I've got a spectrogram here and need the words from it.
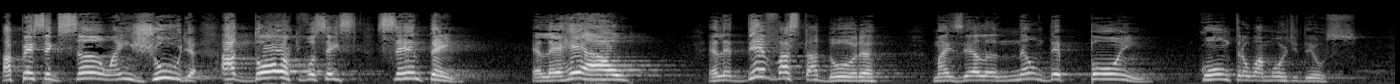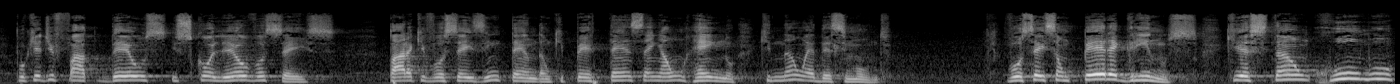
a perseguição, a injúria, a dor que vocês sentem, ela é real, ela é devastadora, mas ela não depõe contra o amor de Deus, porque de fato Deus escolheu vocês para que vocês entendam que pertencem a um reino que não é desse mundo. Vocês são peregrinos que estão rumo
